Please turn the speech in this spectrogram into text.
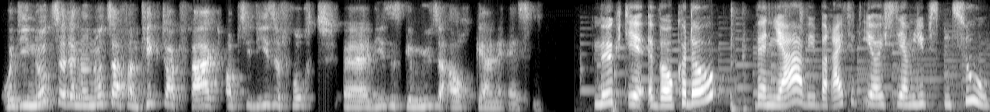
Und die Nutzerinnen und Nutzer von TikTok fragt, ob sie diese Frucht, äh, dieses Gemüse auch gerne essen. Mögt ihr Avocado? Wenn ja, wie bereitet ihr euch sie am liebsten zu?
